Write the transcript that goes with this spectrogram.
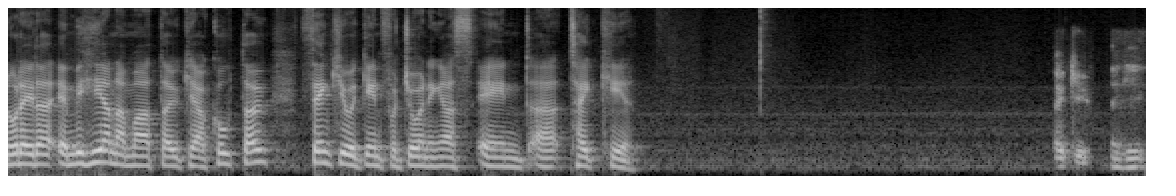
Nō reira, e mihi ana mātou ki a koutou. Thank you again for joining us and uh, take care. Thank you. Thank you.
